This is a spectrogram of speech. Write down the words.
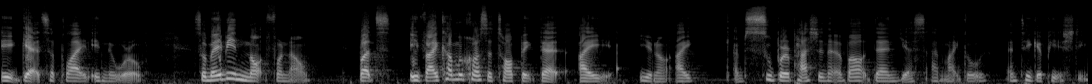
it gets applied in the world so maybe not for now but if i come across a topic that i you know i i'm super passionate about then yes i might go and take a phd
